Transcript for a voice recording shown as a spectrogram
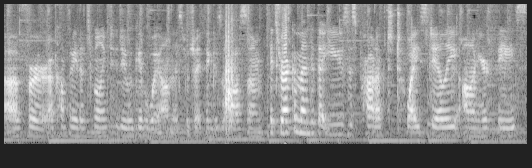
uh, for a company that's willing to do a giveaway on this, which I think is awesome. It's recommended that you use this product twice daily on your face,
